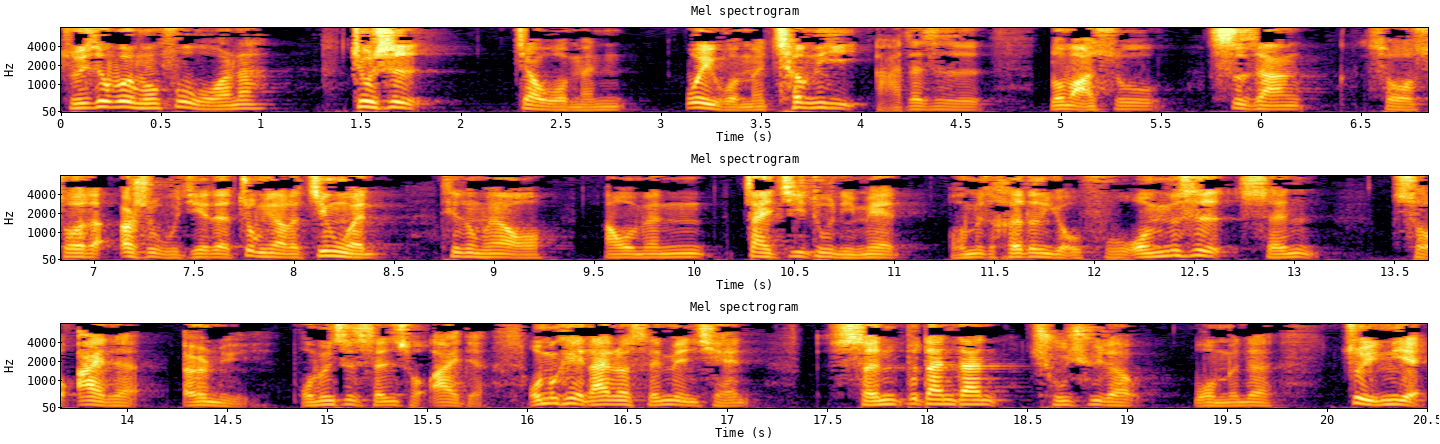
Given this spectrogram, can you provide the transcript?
主耶稣为我们复活呢？就是叫我们为我们称义啊！这是《罗马书》四章所说的二十五节的重要的经文。听众朋友啊，我们在基督里面，我们是何等有福！我们是神所爱的儿女，我们是神所爱的，我们可以来到神面前。神不单单除去了我们的罪孽，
